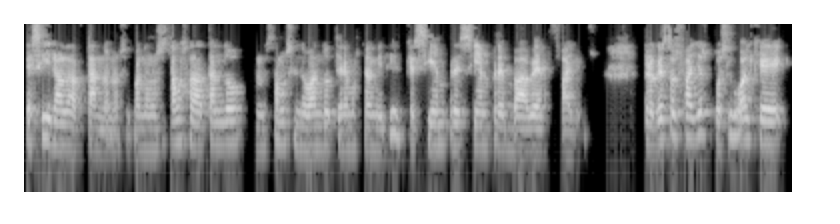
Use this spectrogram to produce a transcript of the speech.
es ir adaptándonos. Y cuando nos estamos adaptando, cuando estamos innovando, tenemos que admitir que siempre, siempre va a haber fallos. Pero que estos fallos, pues igual que,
